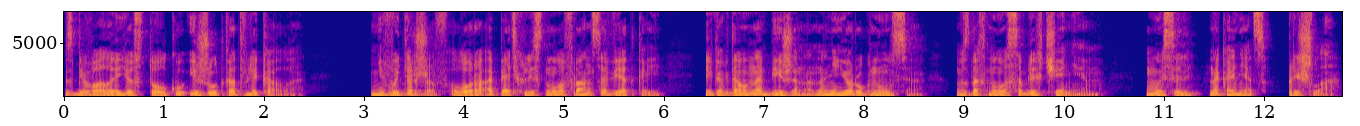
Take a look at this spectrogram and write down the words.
сбивало ее с толку и жутко отвлекало. Не выдержав, Лора опять хлестнула Франца веткой, и когда он обиженно на нее ругнулся, вздохнула с облегчением. Мысль, наконец, пришла.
